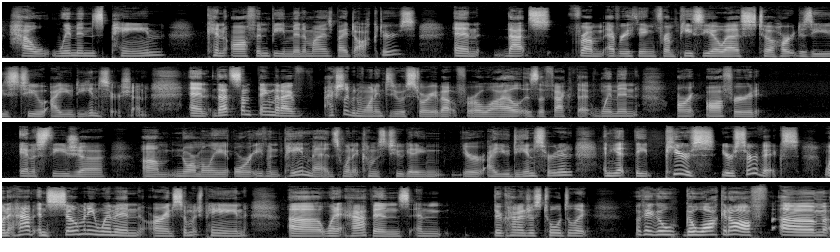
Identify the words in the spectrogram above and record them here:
how women's pain can often be minimized by doctors, and that's from everything from PCOS to heart disease to IUD insertion, and that's something that I've actually been wanting to do a story about for a while. Is the fact that women aren't offered anesthesia um, normally or even pain meds when it comes to getting your IUD inserted, and yet they pierce your cervix when it happens. And so many women are in so much pain uh, when it happens, and they're kind of just told to like, okay, go go walk it off. Um,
